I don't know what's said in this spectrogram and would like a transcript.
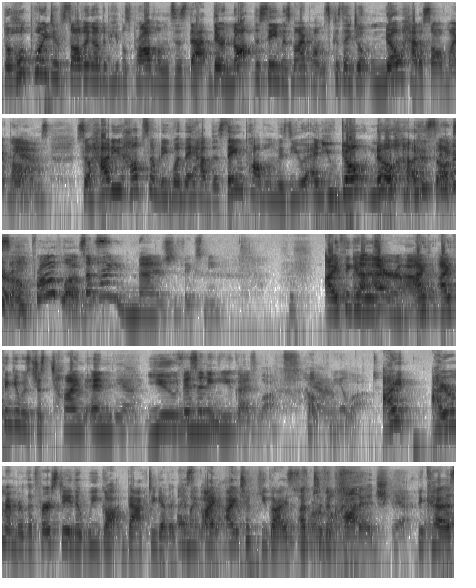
the whole point of solving other people's problems is that they're not the same as my problems because I don't know how to solve my problems. So how do you help somebody when they have the same problem as you and you don't know how to solve their own it. problems? Somehow you managed to fix me. I think it was. I don't know how. I, I think it was just time and Yeah. you Visiting you guys lots helped Yeah. me a lot. I I remember the first day that we got back together because Oh. I, I took you guys This is up to the cottage Yeah. because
